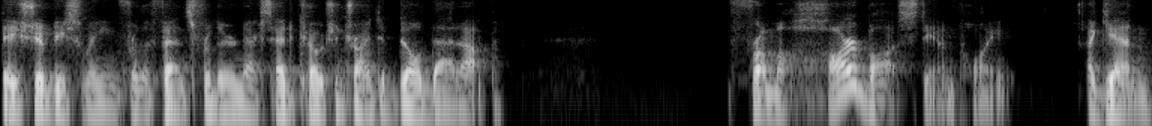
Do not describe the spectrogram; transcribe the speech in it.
They should be swinging for the fence for their next head coach and trying to build that up. From a Harbaugh standpoint, again,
